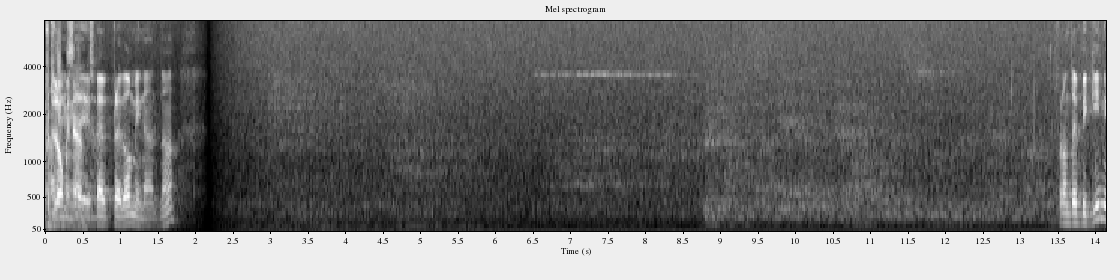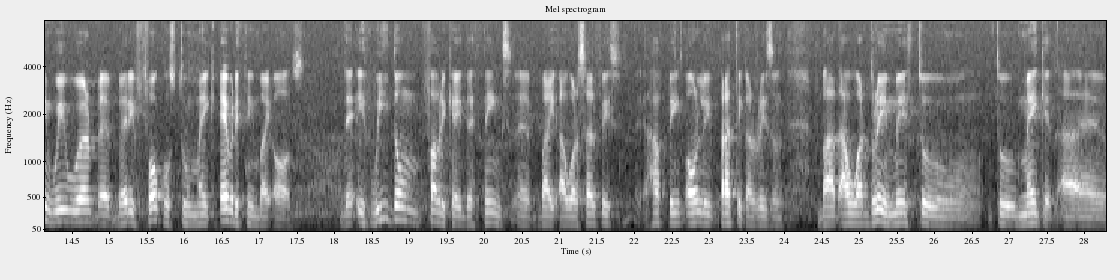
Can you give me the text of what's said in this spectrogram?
predominant. Say, predominant, no? From the beginning, we were very focused to make everything by us. The, if we don't fabricate the things by ourselves, have been only practical reasons but our dream is to to make it uh,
